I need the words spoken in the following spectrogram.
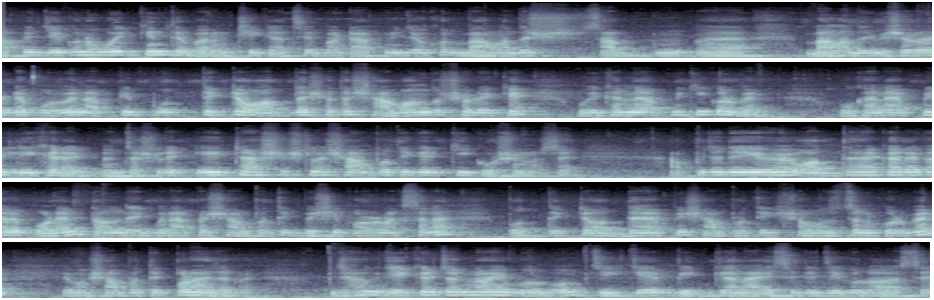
আপনি যে কোনো বই কিনতে পারেন, ঠিক আছে বাট আপনি যখন বাংলাদেশ সাব বাংলাদেশ বিশ্ববিদ্যালয়টা পড়বেন, আপনি প্রত্যেকটা অধ্যায়ের সাথে সামঞ্জস্য রেখে ওইখানে আপনি কি করবেন? ওখানে আপনি লিখে রাখবেন যে আসলে এইটা আসলে সাম্প্রতিকের কী কোশ্চেন আছে। আপনি যদি এইভাবে অধ্যায় আকারে আকারে পড়েন, তাহলে দেখবেন আপনার সাম্প্রতিক বেশি পড়া লাগছে না। প্রত্যেকটা অধ্যায়ে আপনি সাম্প্রতিক সংযোজন করবেন এবং সাম্প্রতিক পড়া যাবে। যাই হোক জিকের জন্য আমি বলব জিকে বিজ্ঞান আইসিটি যেগুলো আছে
